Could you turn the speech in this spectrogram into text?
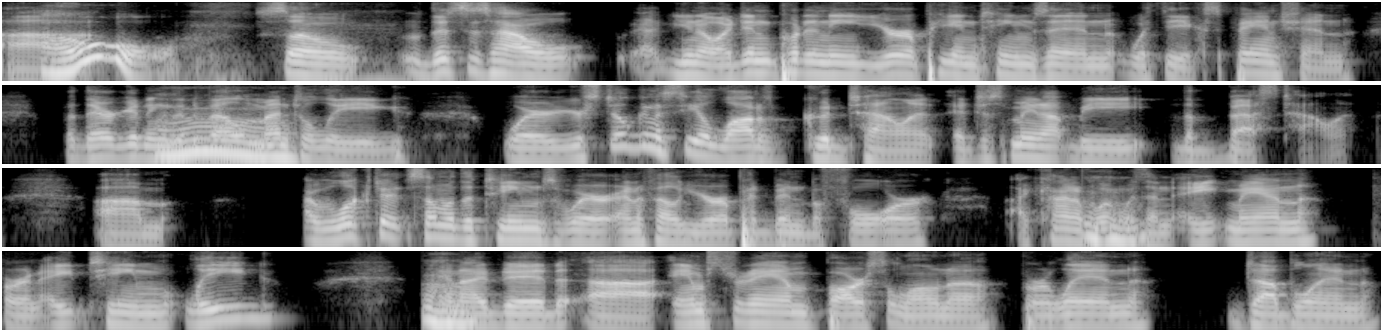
Uh, oh. so this is how uh, you know I didn't put any European teams in with the expansion, but they're getting the Oh. developmental league where you're still going to see a lot of good talent. It just may not be the best talent. Um, I looked at some of the teams where NFL Europe had been before. I kind of went Mhm. with an eight man or an eight team league Uh-huh. and I did uh, Amsterdam, Barcelona, Berlin, Dublin,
